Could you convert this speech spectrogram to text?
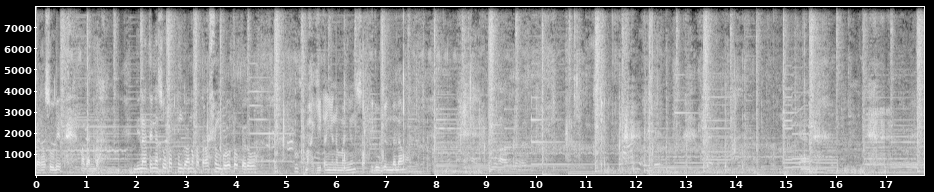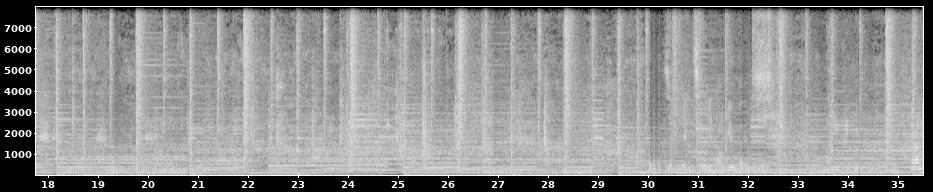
Pero sulit, maganda. Hindi natin nasukat kung gaano kataas yung grotto pero hmm, makikita nyo naman yun sa i-google na lang.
